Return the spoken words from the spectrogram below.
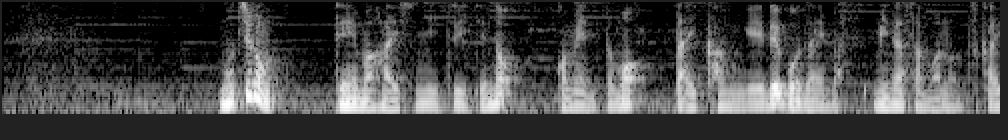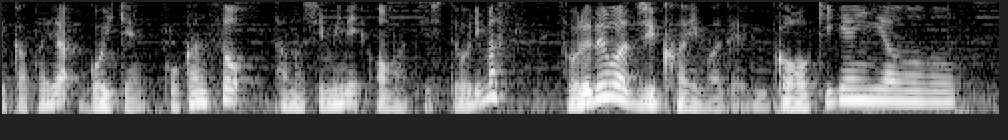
もちろんテーマ配信についてのコメントも大歓迎でございます。皆様の使い方やご意見ご感想楽しみにお待ちしております。それでは次回までごきげんよう。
